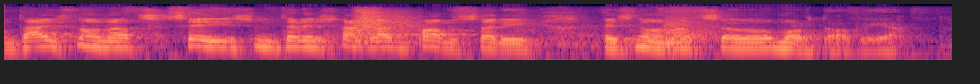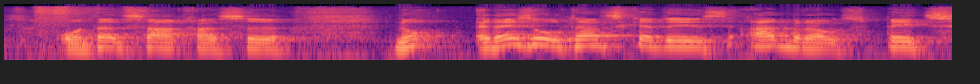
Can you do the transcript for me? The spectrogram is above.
Un tā es nonācu 73. gada pavasarī, es nonācu eh, Mordovijā. Un tad sākās eh, nu, rezultāts, kad es atbraucu pēc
